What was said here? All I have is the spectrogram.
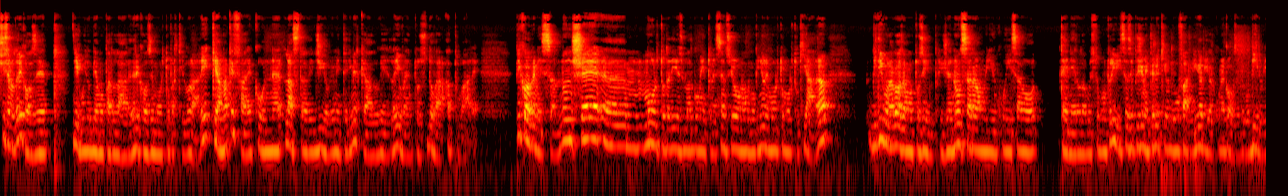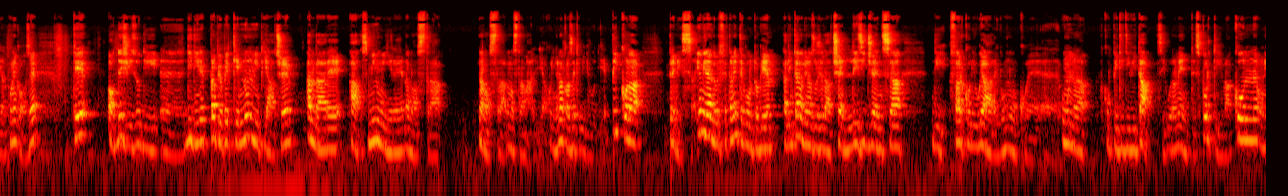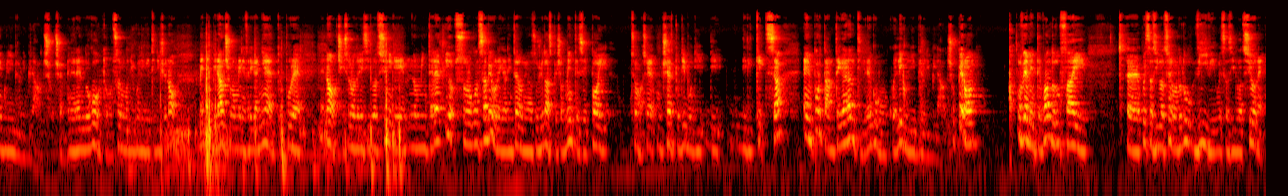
ci sono delle cose di cui dobbiamo parlare, delle cose molto particolari che hanno a che fare con la strategia ovviamente di mercato che la Juventus dovrà attuare. Piccola premessa, non c'è eh, molto da dire sull'argomento, nel senso io ho un'opinione molto molto chiara. Vi dico una cosa molto semplice, non sarà un video in cui sarò tenero da questo punto di vista, semplicemente perché io devo farvi capire alcune cose, devo dirvi alcune cose che ho deciso di, eh, di dire proprio perché non mi piace andare a sminuire la nostra, la nostra, la nostra maglia. Quindi una cosa che vi devo dire. Piccola premessa. Io mi rendo perfettamente conto che all'interno di una società c'è l'esigenza di far coniugare comunque eh, una competitività sicuramente sportiva con un equilibrio di bilancio, cioè me ne rendo conto, non sono uno di quelli che ti dice no, me del bilancio non me ne frega niente, oppure no, ci sono delle situazioni che non mi interessano, io sono consapevole che all'interno di una società, specialmente se poi insomma c'è un certo tipo di, di, di ricchezza, è importante garantire comunque l'equilibrio di bilancio, però ovviamente quando tu fai eh, questa situazione, quando tu vivi questa situazione,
